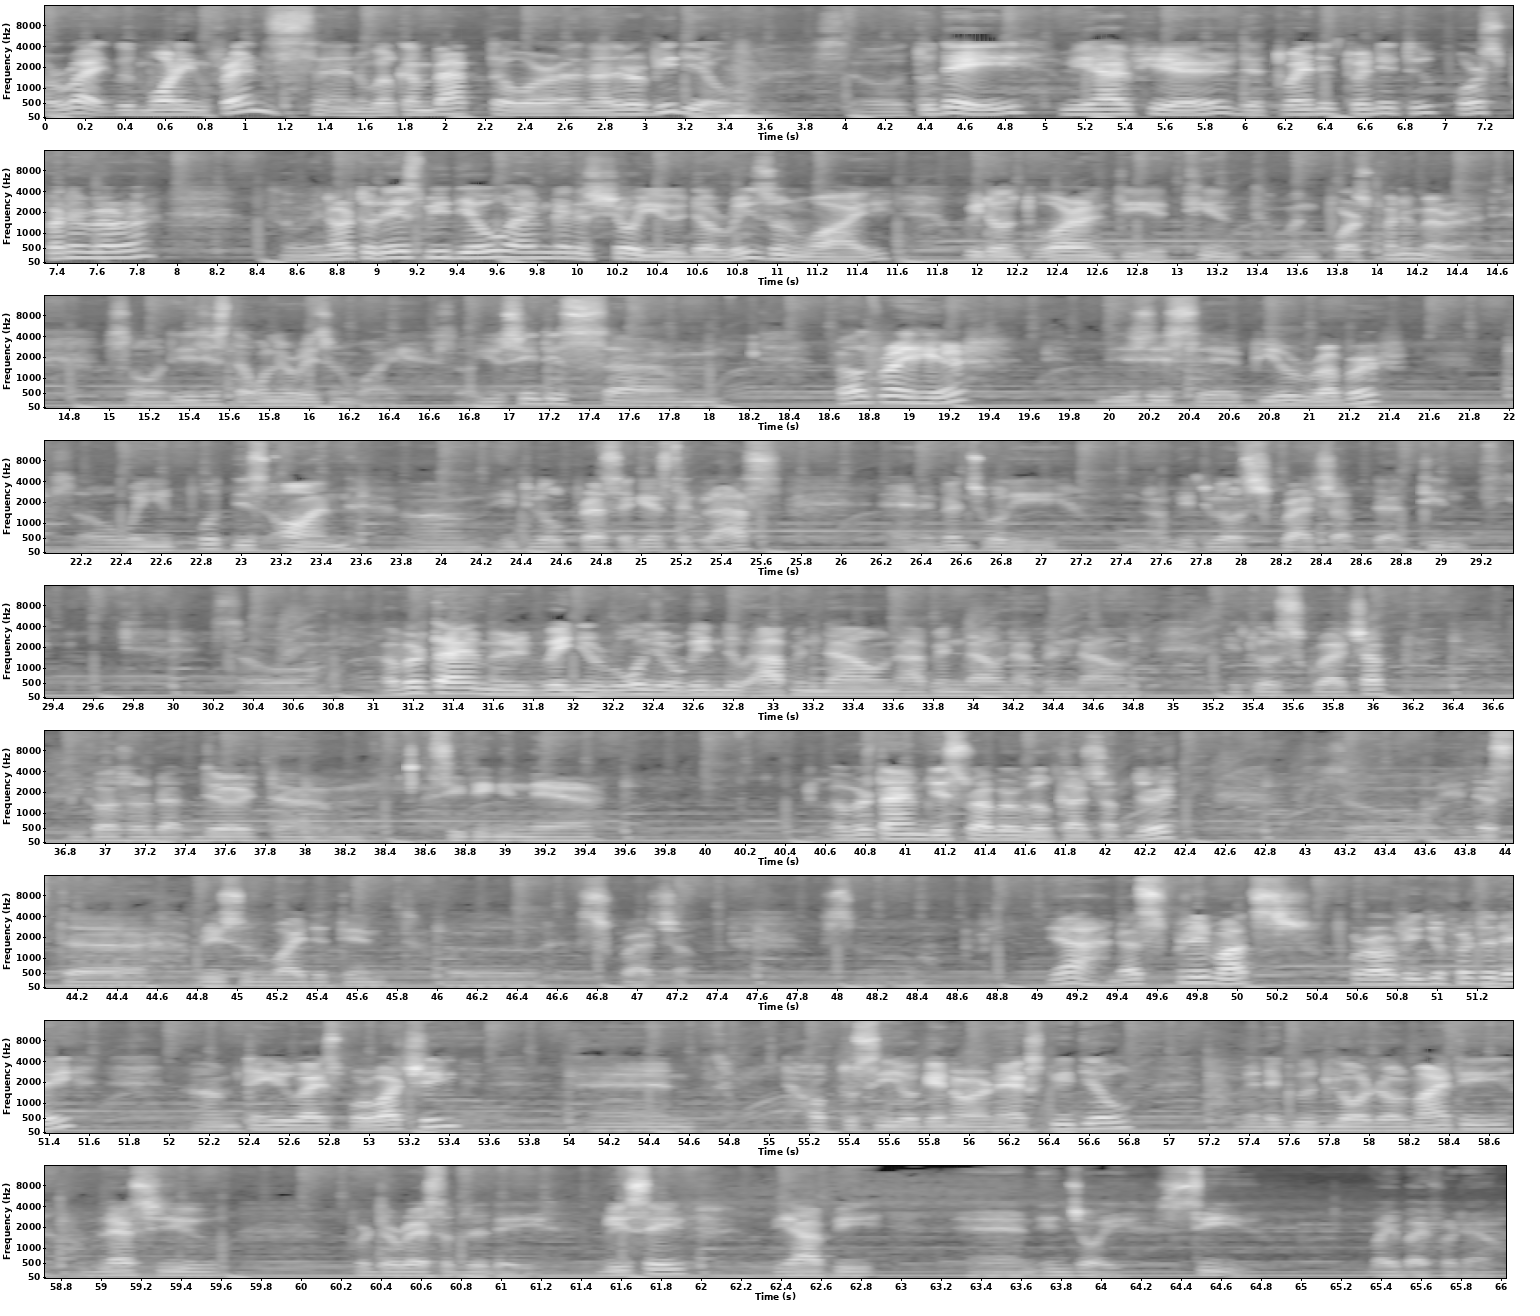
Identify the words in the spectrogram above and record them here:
Alright, good morning friends and welcome back to our another video. So today we have here the 2022 Porsche Panamera. So in our today's video, I'm gonna show you the reason why we don't warranty a tint on Porsche Panamera. So this is the only reason why. So you see this um, felt right here. This is a pure rubber. So when you put this on, um, it will press against the glass and eventually you know, it will scratch up the tint so over time when you roll your window up and down up and down up and down it will scratch up because of that dirt um, sitting in there. Over time this rubber will catch up dirt. So that's the reason why the tint will scratch up. So yeah that's pretty much for our video for today. Um, thank you guys for watching and hope to see you again on our next video. May the good lord almighty bless you for the rest of the day. Be safe, be happy, and enjoy. See you. Bye bye for now.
